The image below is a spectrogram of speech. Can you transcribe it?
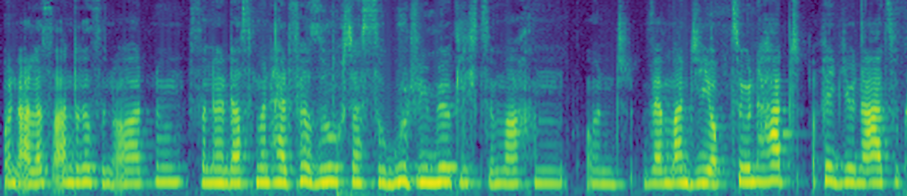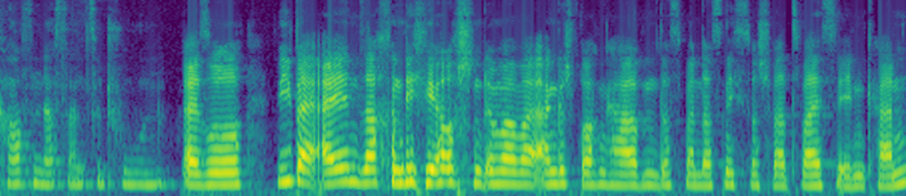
und alles andere ist in Ordnung, sondern dass man halt versucht, das so gut wie möglich zu machen und wenn man die Option hat, regional zu kaufen, das dann zu tun. Also wie bei allen Sachen, die wir auch schon immer mal angesprochen haben, dass man das nicht so schwarz-weiß sehen kann.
